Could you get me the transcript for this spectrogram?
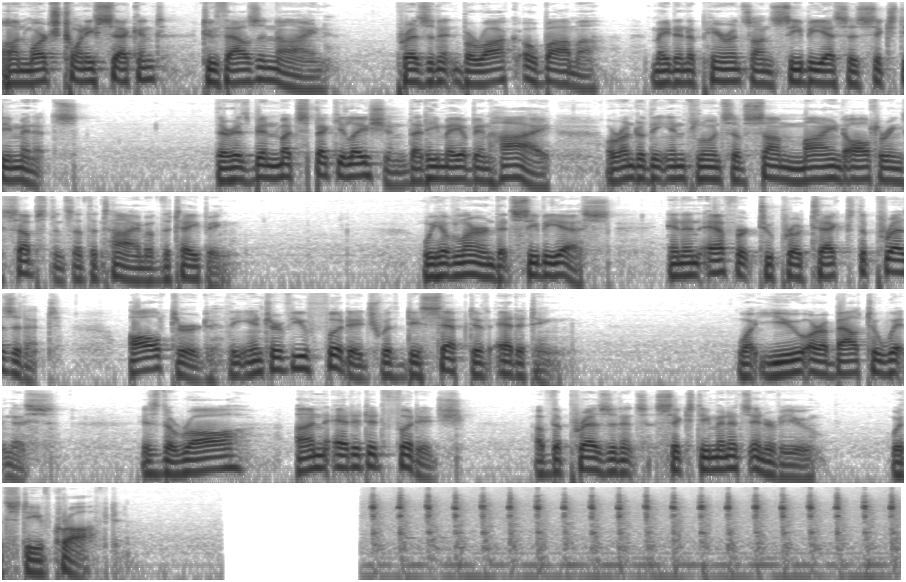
On March 22, 2009, President Barack Obama made an appearance on CBS's 60 Minutes. There has been much speculation that he may have been high or under the influence of some mind altering substance at the time of the taping. We have learned that CBS, in an effort to protect the president, altered the interview footage with deceptive editing. What you are about to witness is the raw, unedited footage of the President's 60 Minutes interview with Steve Kroft.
